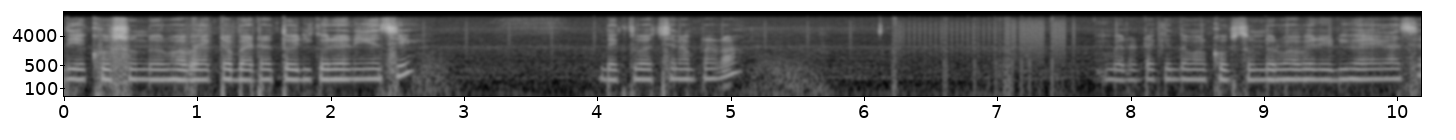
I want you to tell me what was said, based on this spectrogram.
দিয়ে খুব সুন্দরভাবে একটা ব্যাটার তৈরি করে নিয়েছি। দেখতে পাচ্ছেন আপনারা? ব্যাটারটা কিন্তু আমার খুব সুন্দরভাবে রেডি হয়ে গেছে।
